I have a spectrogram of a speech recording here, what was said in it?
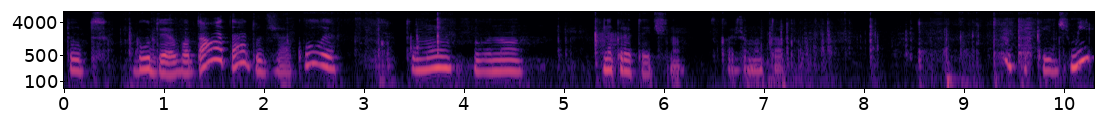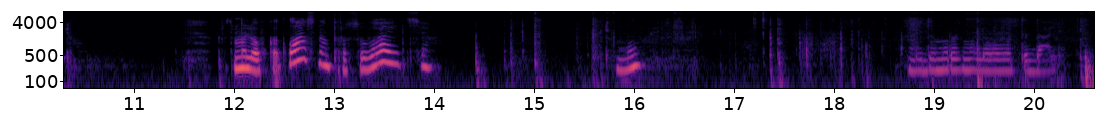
тут буде вода, да, тут же акули, тому воно не критично, скажімо так. Такий джміль. Розмальовка класна, просувається, тому будемо розмальовувати далі.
